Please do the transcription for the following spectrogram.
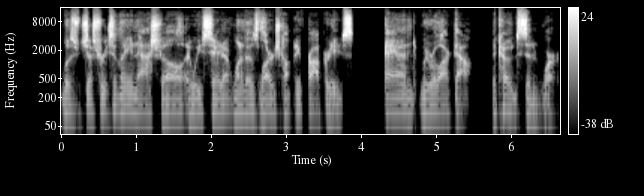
was just recently in Nashville and we stayed at one of those large company properties and we were locked out. The codes didn't work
